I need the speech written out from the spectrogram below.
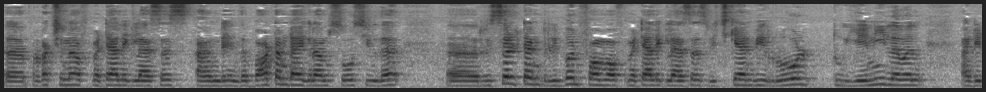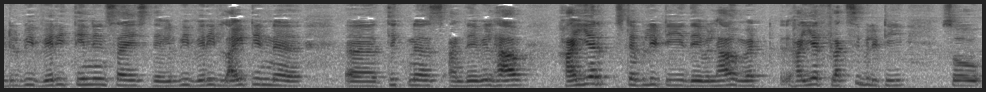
uh, production of metallic glasses and in the bottom diagram shows you the uh, resultant ribbon form of metallic glasses which can be rolled to any level and it will be very thin in size they will be very light in uh, uh, thickness and they will have higher stability they will have higher flexibility so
